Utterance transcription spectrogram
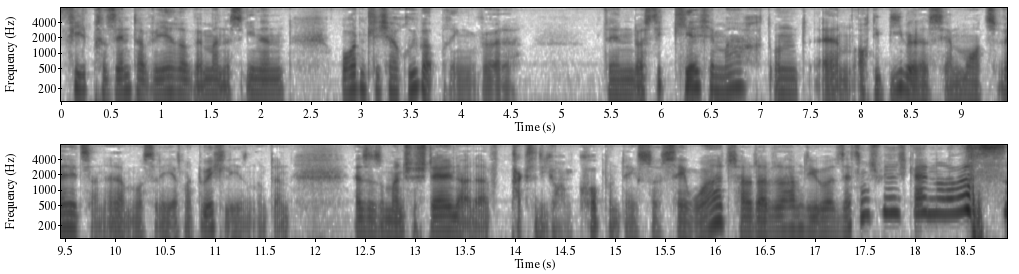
viel präsenter wäre, wenn man es ihnen ordentlicher rüberbringen würde. Denn was die Kirche macht und ähm, auch die Bibel, ist ja ein Mordswälzer, ne? da musst du dich erstmal durchlesen und dann, also so manche Stellen, da, da packst du dich auch im Kopf und denkst so, say what? Da, da haben die Übersetzungsschwierigkeiten oder was?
